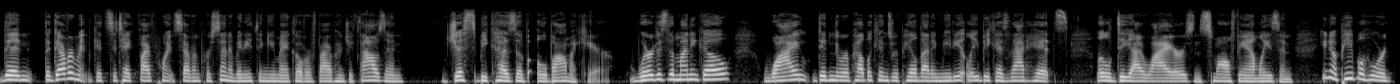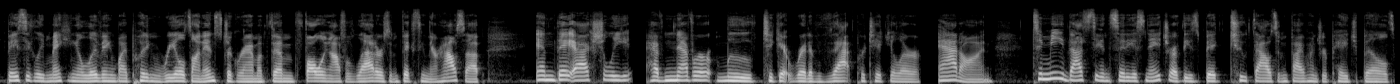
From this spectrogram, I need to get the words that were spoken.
then the government gets to take 5.7% of anything you make over 500,000 just because of Obamacare. Where does the money go? Why didn't the Republicans repeal that immediately? Because that hits little DIYers and small families and, you know, people who are basically making a living by putting reels on Instagram of them falling off of ladders and fixing their house up. And they actually have never moved to get rid of that particular add on to me, that's the insidious nature of these big 2,500 page bills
